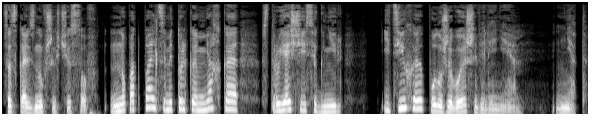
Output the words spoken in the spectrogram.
соскользнувших часов. Но под пальцами только мягкая струящаяся гниль и тихое полуживое шевеление. Нет.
